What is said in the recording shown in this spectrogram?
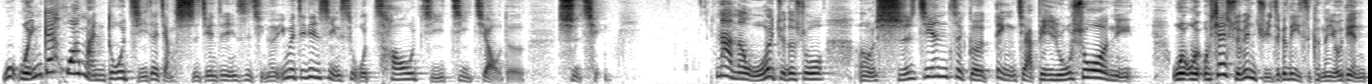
我我应该花蛮多集在讲时间这件事情呢，因为这件事情是我超级计较的事情。那呢，我会觉得说，呃，时间这个定价，比如说你，我我我现在随便举这个例子，可能有点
